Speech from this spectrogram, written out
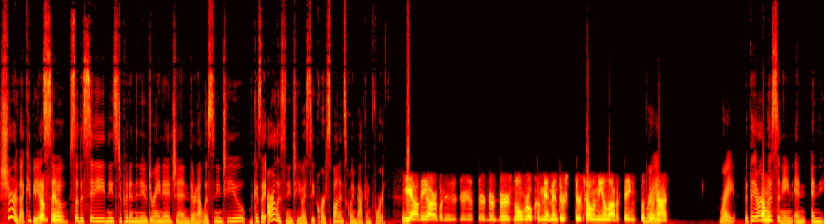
Sure, that could be it. So, so the city needs to put in the new drainage, and they're not listening to you because they are listening to you. I see correspondence going back and forth. Yeah, they are, but it, they're just they're, they're, there's no real commitment. They're they're telling me a lot of things, but Right. they're not. Right, but they are Um, listening, and and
